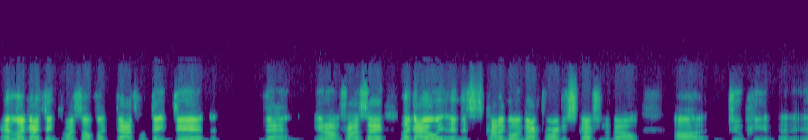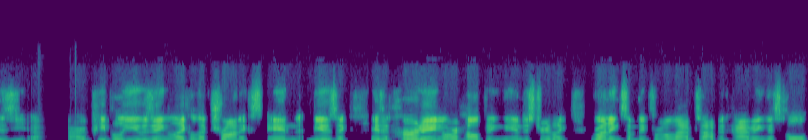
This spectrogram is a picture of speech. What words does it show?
And like i think to myself like that's what they did then. You know what i'm trying to say? Like i always and this is kind of going back to our discussion about uh do people is are people using like electronics in music? Is it hurting or helping the industry like running something from a laptop and having this whole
